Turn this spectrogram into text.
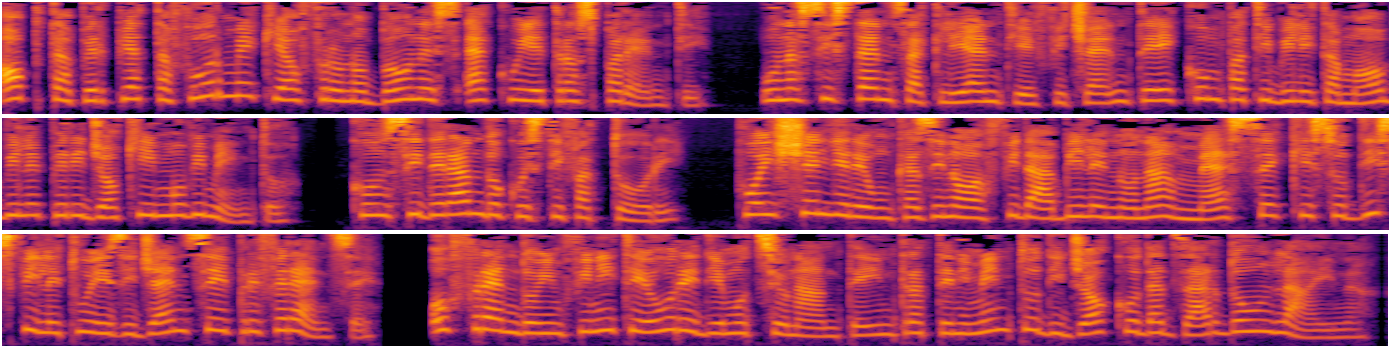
opta per piattaforme che offrono bonus equi e trasparenti, un'assistenza clienti efficiente e compatibilità mobile per i giochi in movimento. Considerando questi fattori, puoi scegliere un casino affidabile non AMS che soddisfi le tue esigenze e preferenze, offrendo infinite ore di emozionante intrattenimento di gioco d'azzardo online.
